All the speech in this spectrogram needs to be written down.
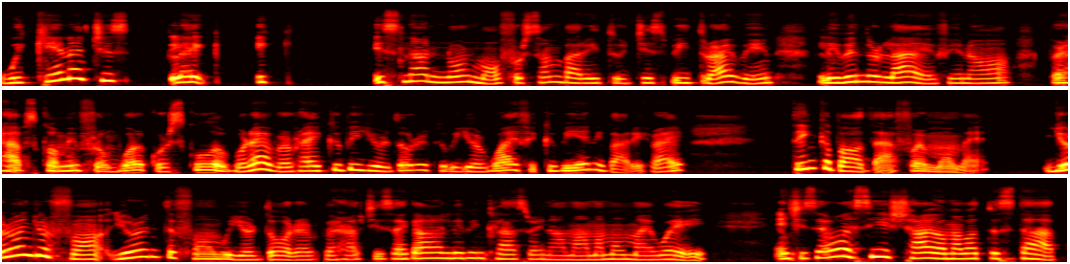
we cannot just like it. It's not normal for somebody to just be driving, living their life, you know, perhaps coming from work or school or whatever, right? It could be your daughter, it could be your wife, it could be anybody, right? Think about that for a moment. You're on your phone, you're on the phone with your daughter. Perhaps she's like, oh, I'm leaving class right now, mom, I'm on my way. And she said, Oh, I see a child, I'm about to stop.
